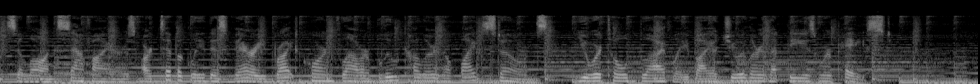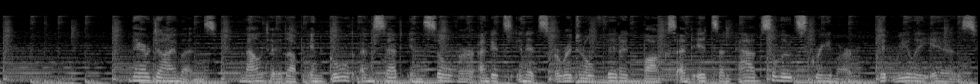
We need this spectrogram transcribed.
Ceylon sapphires are typically this very bright cornflower blue color the white stones, you were told blithely by a jeweler that these were paste. They're diamonds, mounted up in gold and set in silver and it's in its original fitted box and it's an absolute screamer, it really is.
